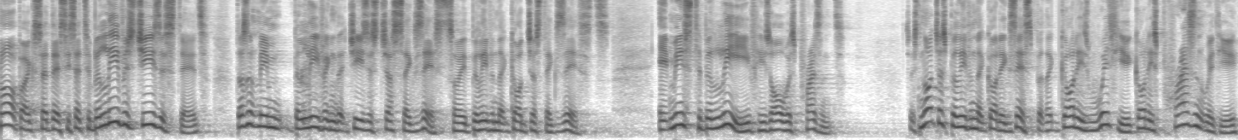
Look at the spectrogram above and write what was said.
Ortberg said this. He said, To believe as Jesus did doesn't mean believing that Jesus just exists, so believing that God just exists. It means to believe he's always present. So it's not just believing that God exists, but that God is with you, God is present with you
